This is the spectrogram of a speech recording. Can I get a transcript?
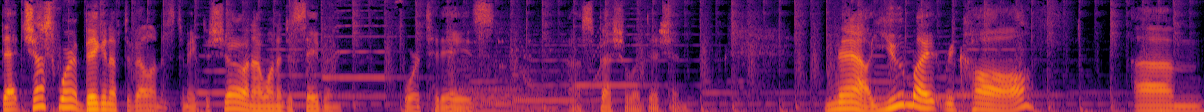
that just weren't big enough developments to make the show, and I wanted to save them for today's uh, special edition. Now, you might recall um,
